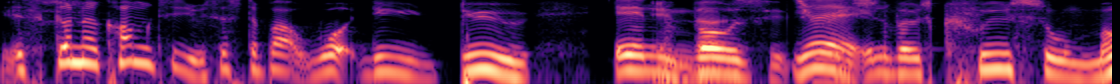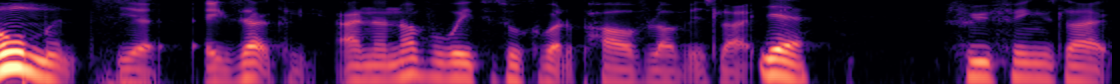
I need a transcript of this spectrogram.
It's gonna come to you. It's just about what do you do in, In those yeah in those crucial moments. Yeah, exactly. And another way to talk about the power of love is like Yeah. through things like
